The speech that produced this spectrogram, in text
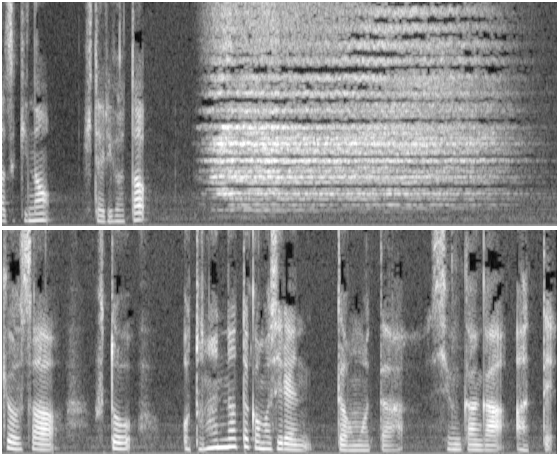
あずきの独り言今日さふと大人になったかもしれんって思った瞬間があって。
